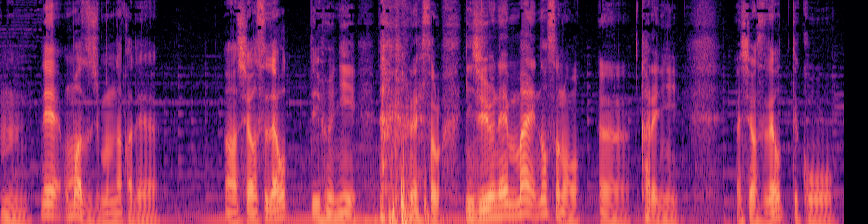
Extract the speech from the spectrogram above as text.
うん、で思わず自分の中であ幸せだよっていう風に なんかねその20年前のその、うん、彼に幸せだよってこう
